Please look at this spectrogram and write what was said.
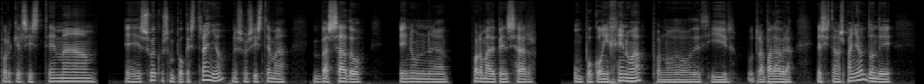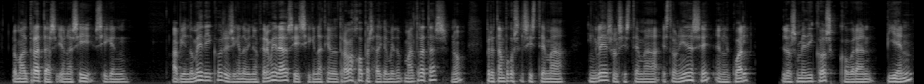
Porque el sistema eh, sueco es un poco extraño, es un sistema basado en una forma de pensar un poco ingenua, por no decir otra palabra, del sistema español, donde lo maltratas y aún así siguen habiendo médicos y siguen habiendo enfermeras y siguen haciendo el trabajo a pesar de que maltratas, ¿no? Pero tampoco es el sistema inglés o el sistema estadounidense en el cual los médicos cobran bien,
